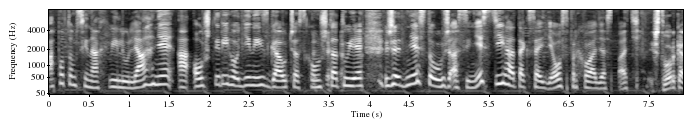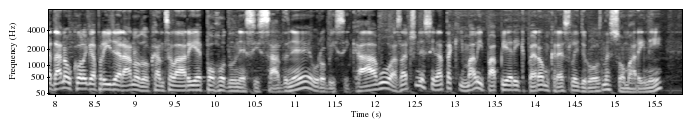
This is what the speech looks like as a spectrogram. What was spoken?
A potom si na chvíľu ľahne a o 4 hodiny z gauča skonštatuje, že dnes to už asi nestíha, tak sa ide osprchovať a spať. Štvorka Danov kolega príde ráno do kancelárie, pohodlne si sadne, urobí si kávu a začne si na taký malý papierik perom kresliť rôzne somariny.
